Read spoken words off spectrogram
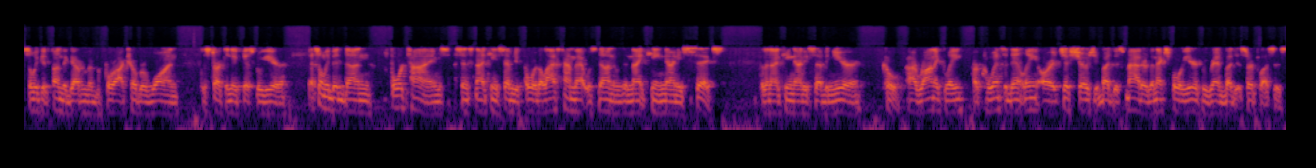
so we could fund the government before October 1 to start the new fiscal year. That's only been done four times since 1974. The last time that was done was in 1996 for the 1997 year. Co- ironically or coincidentally, or it just shows you budgets matter. The next four years we ran budget surpluses.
